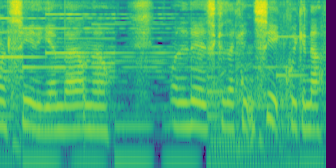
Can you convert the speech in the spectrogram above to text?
Want to see it again, but I don't know what it is because I couldn't see it quick enough.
